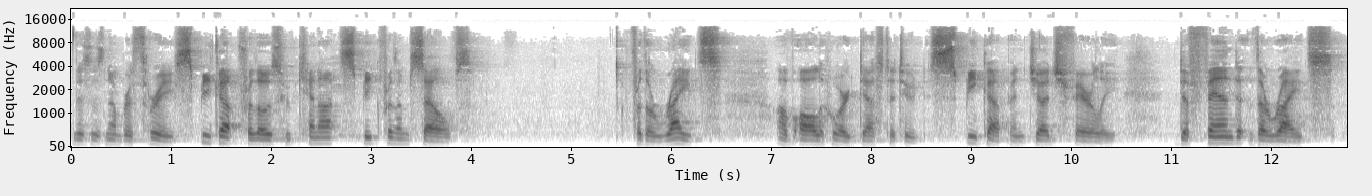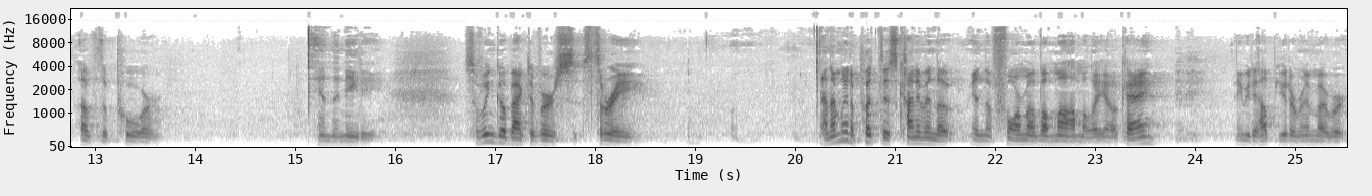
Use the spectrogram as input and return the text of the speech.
This is number three. Speak up for those who cannot speak for themselves, for the rights of all who are destitute. Speak up and judge fairly. Defend the rights of the poor and the needy. So we can go back to verse 3. And I'm going to put this kind of in the, in the form of a homily, okay? Maybe to help you to remember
